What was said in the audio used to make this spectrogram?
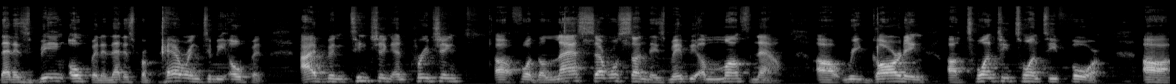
that is being open and that is preparing to be open. I've been teaching and preaching uh, for the last several Sundays, maybe a month now, uh, regarding uh, 2024. Uh,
